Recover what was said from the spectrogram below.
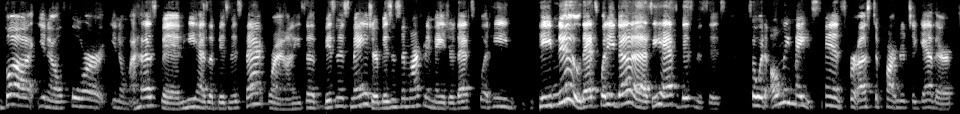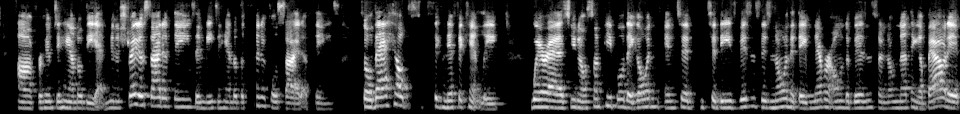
but you know for you know my husband he has a business background. He's a business major business and marketing major. That's what he he knew. That's what he does. He has businesses. So it only made sense for us to partner together uh, for him to handle the administrative side of things and me to handle the clinical side of things. So that helps significantly. Whereas you know some people they go in, into to these businesses knowing that they've never owned a business or know nothing about it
